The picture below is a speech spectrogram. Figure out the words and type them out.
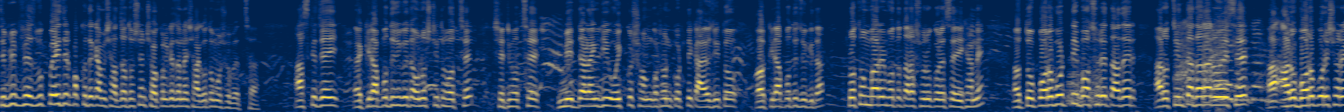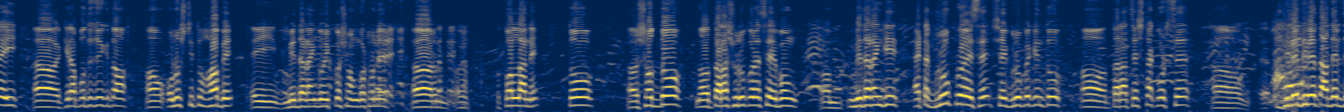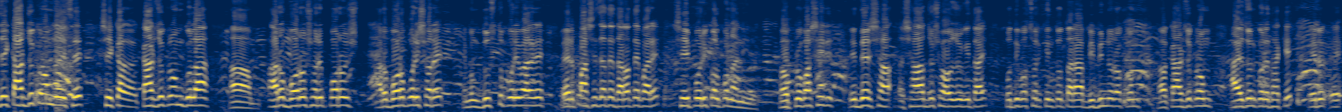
CP Facebook পেজের পক্ষ থেকে আমি সাজ্জাদ হোসেন সকলকে জানাই স্বাগতম শুভেচ্ছা। আজকে যেই ক্রীড়া প্রতিযোগিতা অনুষ্ঠিত হচ্ছে, সেটি হচ্ছে মির্দারাঙ্গি ঐক্য সংগঠন কর্তৃক আয়োজিত ক্রীড়া প্রতিযোগিতা। প্রথমবারের মতো তারা শুরু করেছে এখানে। তো পরবর্তী বছরে তাদের আরও চিন্তাধারা রয়েছে আরও বড় পরিসরে এই ক্রীড়া প্রতিযোগিতা অনুষ্ঠিত হবে এই মির্দারাঙ্গি ঐক্য সংগঠনের কল্যাণে। তো সদ্য তারা শুরু করেছে এবং মেদারাঙ্গি একটা গ্রুপ রয়েছে, সেই গ্রুপে কিন্তু তারা চেষ্টা করছে ধীরে ধীরে তাদের যে কার্যক্রম রয়েছে, সেই কার্যক্রমগুলা আরও বড় সরে, পরশ- আরও বড় পরিসরে এবং দুস্থ পরিবারের, এর পাশে যাতে দাঁড়াতে পারে, সেই পরিকল্পনা নিয়ে। প্রবাসীদের সাহায্য সহযোগিতায় প্রতি বছর কিন্তু তারা বিভিন্ন রকম কার্যক্রম আয়োজন করে থাকে।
